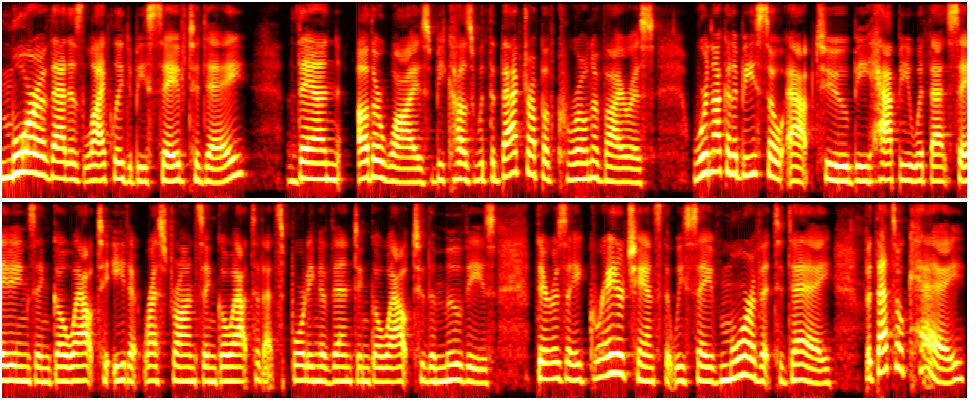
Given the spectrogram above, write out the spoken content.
more of that is likely to be saved today than otherwise because with the backdrop of coronavirus, we're not going to be so apt to be happy with that savings and go out to eat at restaurants and go out to that sporting event and go out to the movies. There is a greater chance that we save more of it today, but that's okay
